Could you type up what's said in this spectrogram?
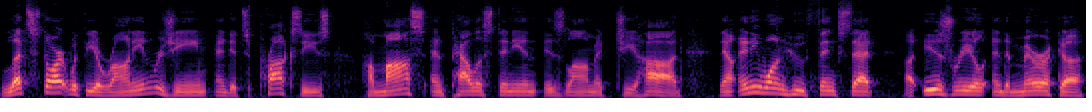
Let's start with the Iranian regime and its proxies, Hamas and Palestinian Islamic Jihad. Now, anyone who thinks that uh, Israel and America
